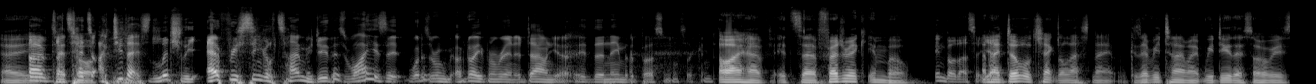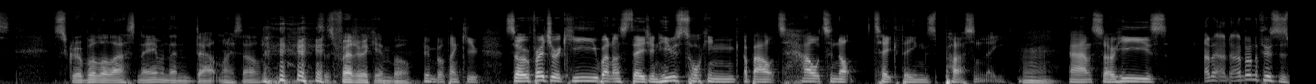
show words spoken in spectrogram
Uh, Uh, TED TED Talk. I do that. It's literally every single time we do this. Why is it? What is wrong? I've not even written it down yet. The name of the person. One second. Oh, I have. It's uh, Frederik Imbo, It. and Yeah. I double check the last name because every time I, we do this, I always scribble the last name and then doubt myself. so it's Frederik Imbo. Imbo. Thank you. So Frederik, he went on stage and he was talking about how to not take things personally. Hmm. Um. So he's. I don't, I don't know if this is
